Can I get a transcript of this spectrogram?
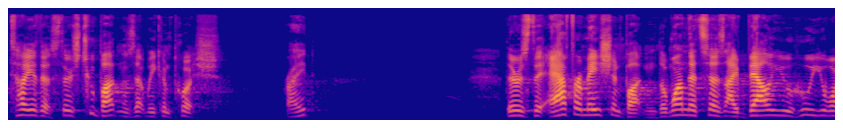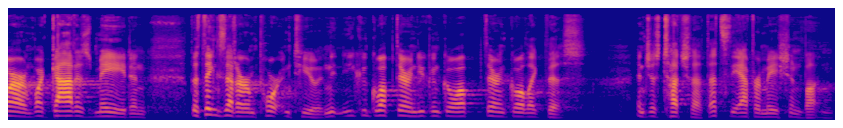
tell you this there's two buttons that we can push, right? There's the affirmation button, the one that says, I value who you are and what God has made and the things that are important to you. And you can go up there and you can go up there and go like this and just touch that. That's the affirmation button.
